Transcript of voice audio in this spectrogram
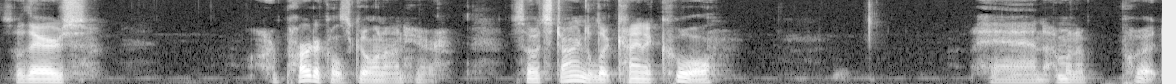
So there's our particles going on here. So it's starting to look kind of cool. And I'm going to put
